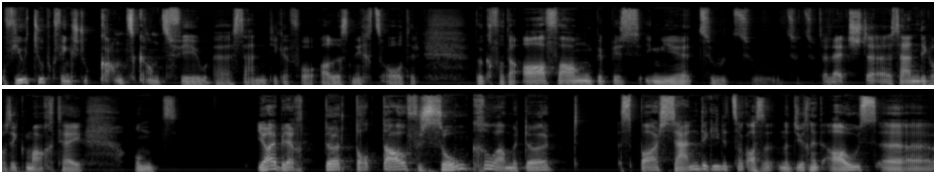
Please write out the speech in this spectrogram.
auf YouTube findest du ganz, ganz viele äh, Sendungen von Alles Nichts oder. Wirklich von der Anfang bis irgendwie zu, zu, zu, zu der letzten äh, Sendung, die sie gemacht haben. Und ja, ich bin auch dort total versunken habe mir dort ein paar Sendungen reingezogen. Also natürlich nicht alles äh,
